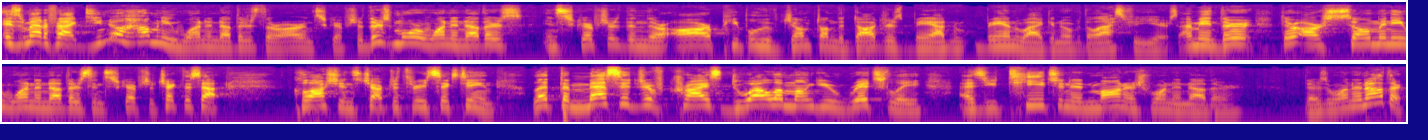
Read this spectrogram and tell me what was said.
As a matter of fact, do you know how many one another's there are in Scripture? There's more one another's in Scripture than there are people who've jumped on the Dodgers band, bandwagon over the last few years. I mean, there, there are so many one another's in Scripture. Check this out. Colossians chapter 3, 16. Let the message of Christ dwell among you richly as you teach and admonish one another. There's one another.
